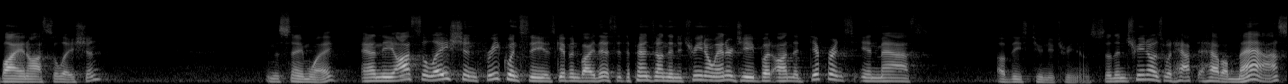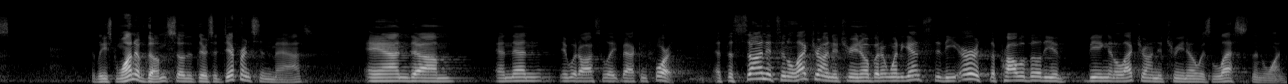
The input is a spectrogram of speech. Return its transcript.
by an oscillation in the same way. And the oscillation frequency is given by this. It depends on the neutrino energy, but on the difference in mass of these two neutrinos. So the neutrinos would have to have a mass, at least one of them, so that there's a difference in mass. and, um, and then it would oscillate back and forth. At the sun, it's an electron neutrino, but when it gets to the Earth, the probability of being an electron neutrino is less than 1.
